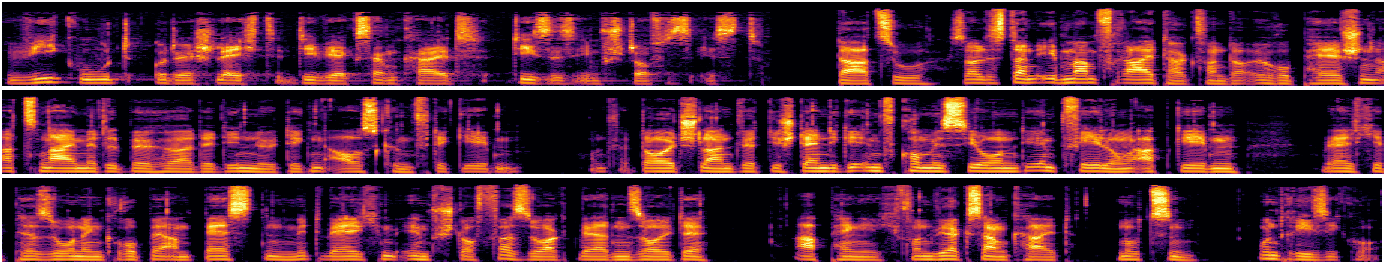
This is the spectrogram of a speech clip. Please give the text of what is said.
wie gut oder schlecht die Wirksamkeit dieses Impfstoffes ist. Dazu soll es dann eben am Freitag von der Europäischen Arzneimittelbehörde die nötigen Auskünfte geben. Und für Deutschland wird die Ständige Impfkommission die Empfehlung abgeben, welche Personengruppe am besten mit welchem Impfstoff versorgt werden sollte, abhängig von Wirksamkeit, Nutzen und Risiko.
